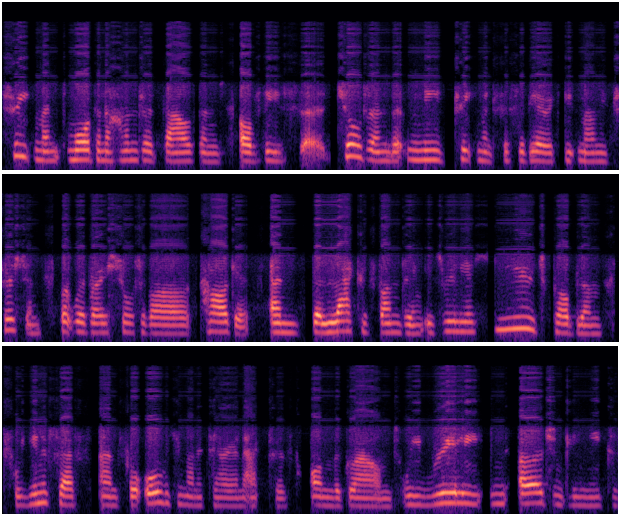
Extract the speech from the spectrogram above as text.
treatment more than 100,000 of these uh, children that need treatment for severe acute malnutrition, but we're very short of our target. And the lack of funding is really a huge problem for UNICEF and for all the humanitarian actors on the ground. We really urgently need to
